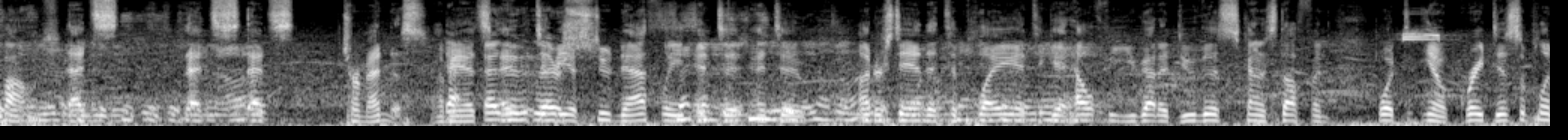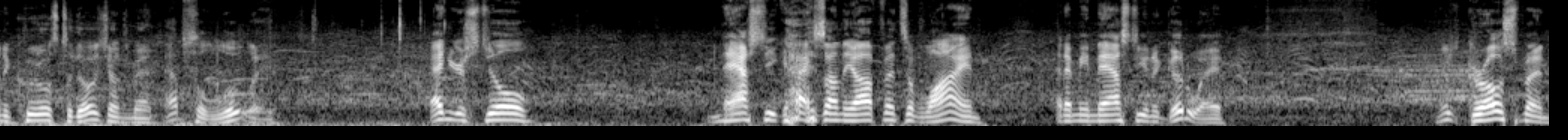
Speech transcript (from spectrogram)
pounds. That's that's that's tremendous. I mean, it's, and to be a student athlete and to and to understand that to play and to get healthy, you got to do this kind of stuff. And what you know, great discipline and kudos to those young men. Absolutely. And you're still nasty guys on the offensive line, and I mean nasty in a good way. There's Grossman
